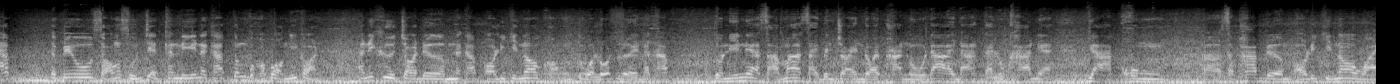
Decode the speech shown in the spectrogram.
ครับ W207 คันนี้นะครับ ต้องบอกขอบอกงี้ก่อน อันนี้คือจอเดิมนะครับออริจินอลของตัวรถเลยนะครับ ตัวนี้เนี่ยสามารถใส่เป็นจอ Android Pano ได้นะ แต่ลูกค้าเนี่ยอยากคงสภาพเดิมออริจินอลไว้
